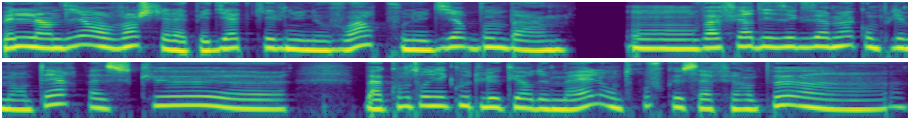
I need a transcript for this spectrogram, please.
Mais le lundi, en revanche, il y a la pédiatre qui est venue nous voir pour nous dire bon, bah, on va faire des examens complémentaires parce que bah, quand on écoute le cœur de Maëlle, on trouve que ça fait un peu un,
